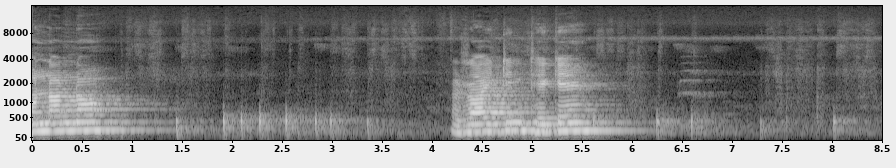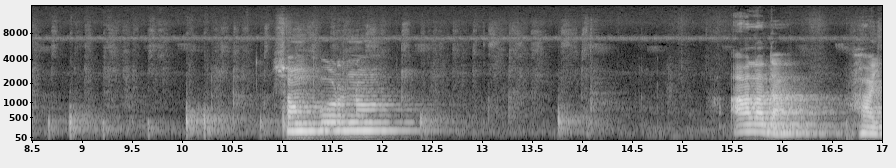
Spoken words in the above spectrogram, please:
অন্যান্য রাইটিং থেকে সম্পূর্ণ আলাদা হয়।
